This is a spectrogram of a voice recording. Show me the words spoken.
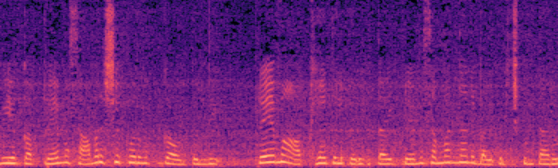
మీ యొక్క ప్రేమ సామరస్యపూర్వకంగా ఉంటుంది. ప్రేమ ఆప్యాయతలు పెరుగుతాయి. ప్రేమ సంబంధాన్ని బలపరుచుకుంటారు.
